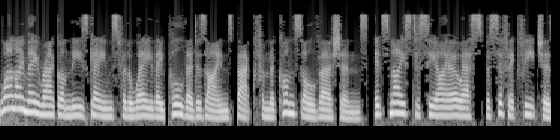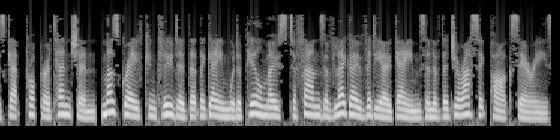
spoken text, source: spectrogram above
while I may rag on these games for the way they pull their designs back from the console versions, it's nice to see iOS-specific features get proper attention. Musgrave concluded that the game would appeal most to fans of LEGO video games and of the Jurassic Park series.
